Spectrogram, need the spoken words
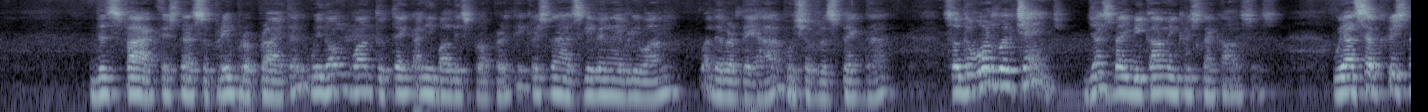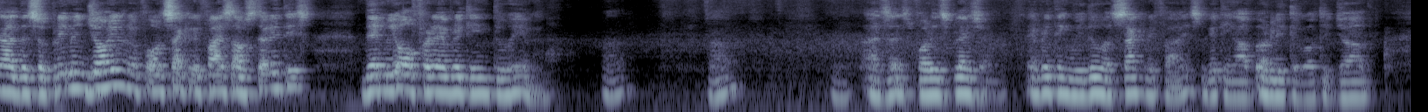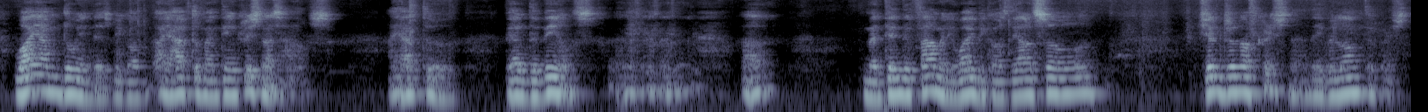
this fact, is the supreme proprietor. We don't want to take anybody's property. Krishna has given everyone whatever they have. We should respect that. So the world will change just by becoming Krishna conscious. We accept Krishna as the supreme enjoyer of all sacrifice austerities, then we offer everything to Him as, as for His pleasure. Everything we do as sacrifice, getting up early to go to job, why I'm doing this? Because I have to maintain Krishna's house. I have to pay the bills. maintain the family. Why? Because they are also children of Krishna. They belong to Krishna.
